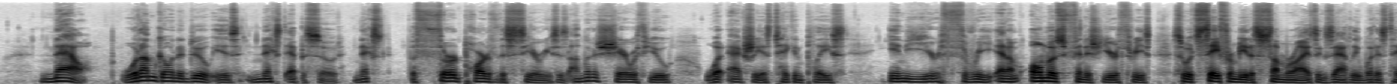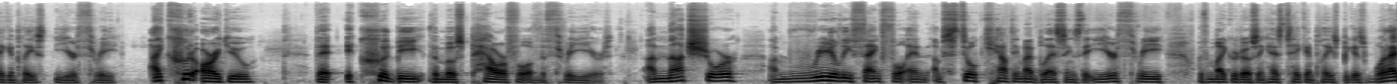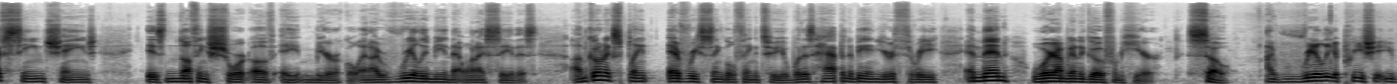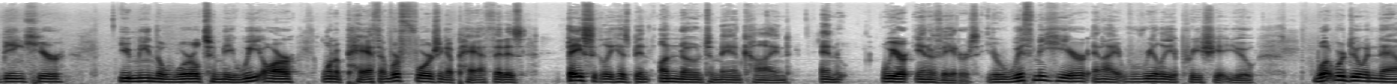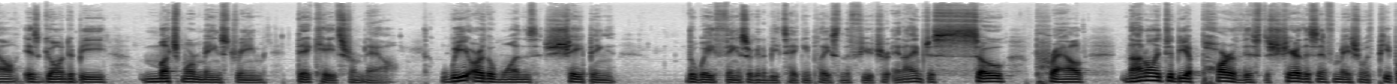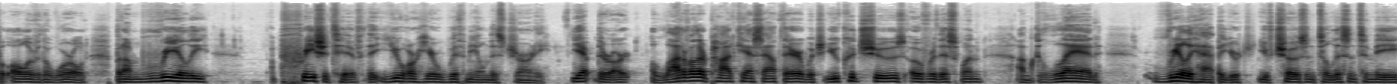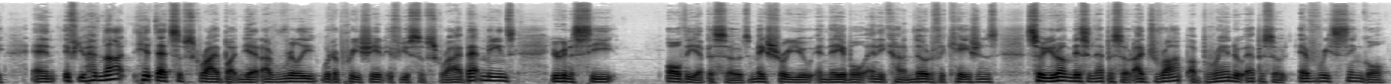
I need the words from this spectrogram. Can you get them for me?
Now, what I'm going to do is next episode, next the third part of this series is I'm going to share with you what actually has taken place in year three. And I'm almost finished year three. So it's safe for me to summarize exactly what has taken place year three. I could argue that it could be the most powerful of the three years. I'm not sure. I'm really thankful and I'm still counting my blessings that year three with microdosing has taken place because what I've seen change is nothing short of a miracle. And I really mean that when I say this. I'm going to explain every single thing to you, what has happened to me in year three, and then where I'm going to go from here. So I really appreciate you being here. You mean the world to me. We are on a path, and we're forging a path that is basically has been unknown to mankind, and we are innovators. You're with me here, and I really appreciate you. What we're doing now is going to be much more mainstream decades from now. We are the ones shaping the way things are going to be taking place in the future. And I'm just so proud not only to be a part of this, to share this information with people all over the world, but I'm really appreciative that you are here with me on this journey. Yep, there are a lot of other podcasts out there which you could choose over this one. I'm glad, really happy you have chosen to listen to me. And if you have not hit that subscribe button yet, I really would appreciate if you subscribe. That means you're going to see all the episodes. Make sure you enable any kind of notifications so you don't miss an episode. I drop a brand new episode every single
